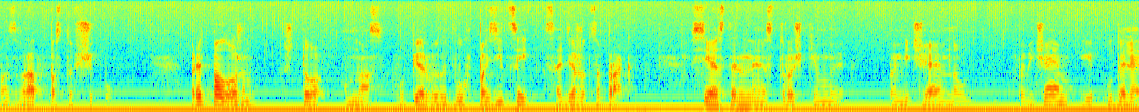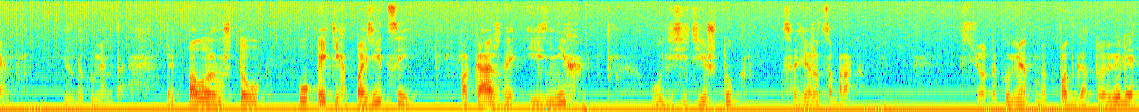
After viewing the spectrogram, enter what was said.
возврат поставщику. Предположим, что у нас у первых двух позиций содержится брак. Все остальные строчки мы помечаем, на, помечаем и удаляем из документа. Предположим, что у, этих позиций по каждой из них у 10 штук содержится брак. Все, документ мы подготовили.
